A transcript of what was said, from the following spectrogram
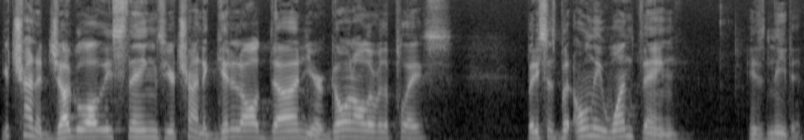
You're trying to juggle all these things, you're trying to get it all done, you're going all over the place. But he says, but only one thing is needed.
